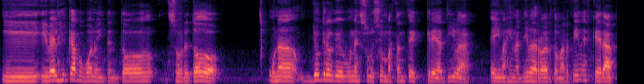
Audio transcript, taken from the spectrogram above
Y, y, Bélgica, pues bueno, intentó sobre todo una, yo creo que una solución bastante creativa e imaginativa de Roberto Martínez, que era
